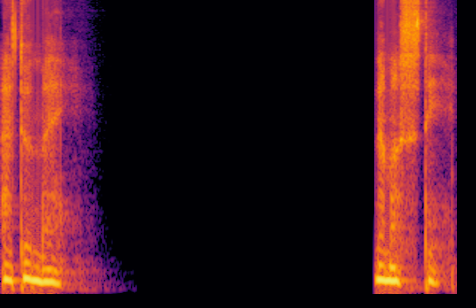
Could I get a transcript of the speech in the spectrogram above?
À demain. ナマステ。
